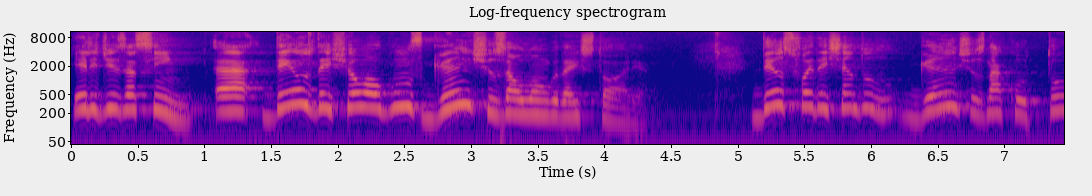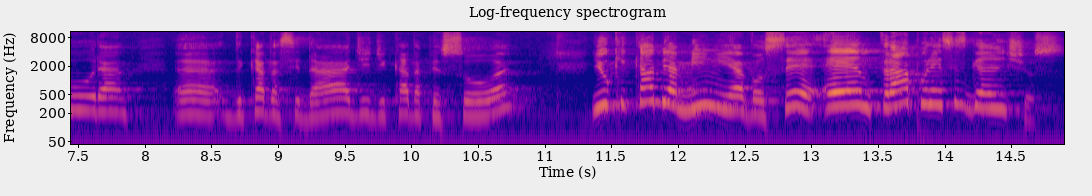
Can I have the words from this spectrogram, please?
Ele diz assim: uh, Deus deixou alguns ganchos ao longo da história. Deus foi deixando ganchos na cultura uh, de cada cidade, de cada pessoa. E o que cabe a mim e a você é entrar por esses ganchos.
